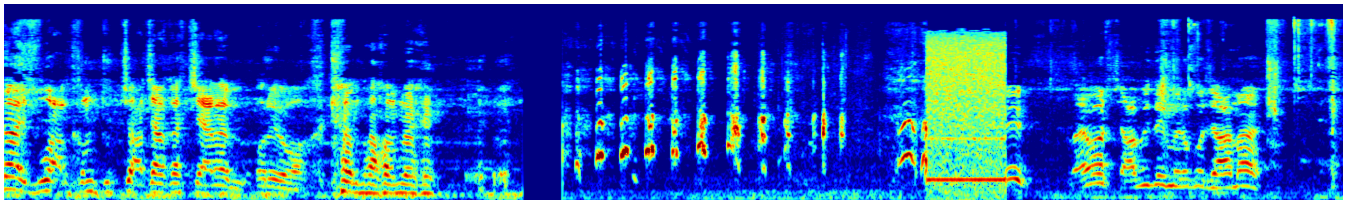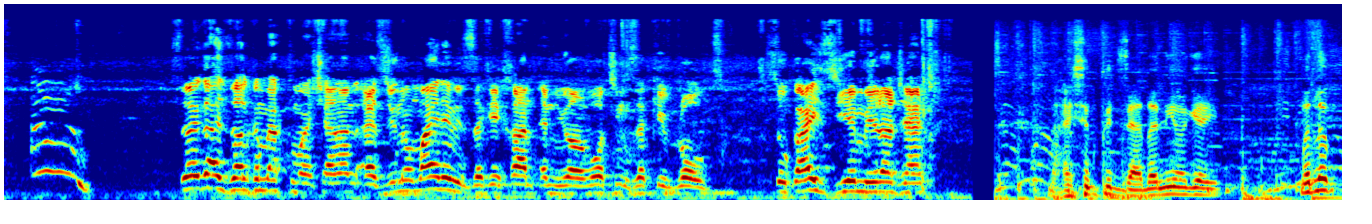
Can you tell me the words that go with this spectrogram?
गाइस वेलकम टू चाचा का चैनल अरे वाह क्या नाम है ड्राइवर चाबी दे मेरे को जाना है So hey guys, welcome back to my channel. As you know, my name is Zaki Khan and you are watching Zaki Vlogs. So guys, ये मेरा जेट भाई साहब कुछ ज़्यादा नहीं हो गया मतलब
